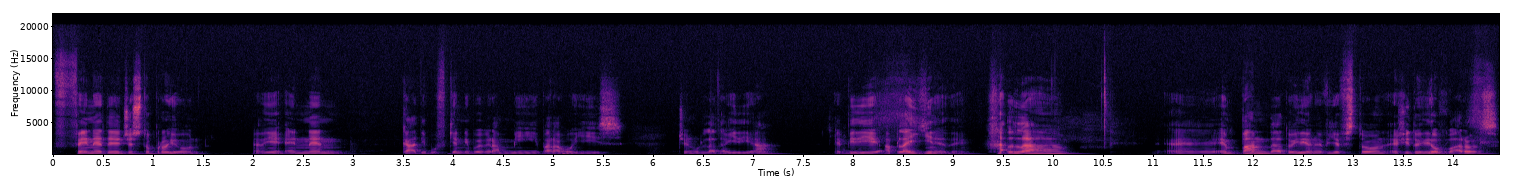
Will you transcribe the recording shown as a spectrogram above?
φαίνεται και στο προϊόν. Δηλαδή, δεν είναι κάτι που φτιάχνει από γραμμή παραγωγής και όλα τα ίδια, επειδή απλά γίνεται. Αλλά ε, εν πάντα το ίδιο εύγευστο, έχει το ίδιο βάρος.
